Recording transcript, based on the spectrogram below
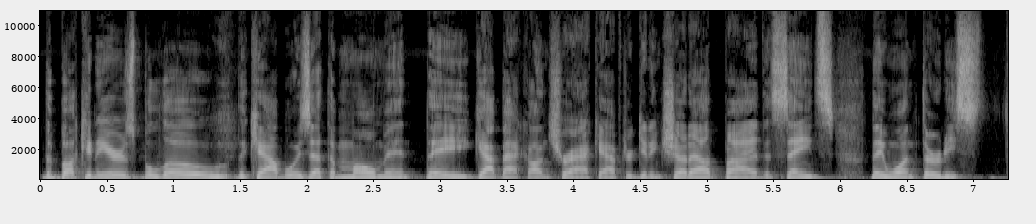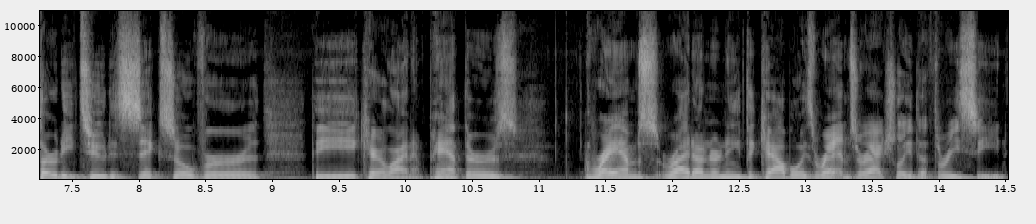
the Buccaneers below the Cowboys at the moment. They got back on track after getting shut out by the Saints. They won 30, 32 to six over the Carolina Panthers. Rams right underneath the Cowboys. Rams are actually the three seed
